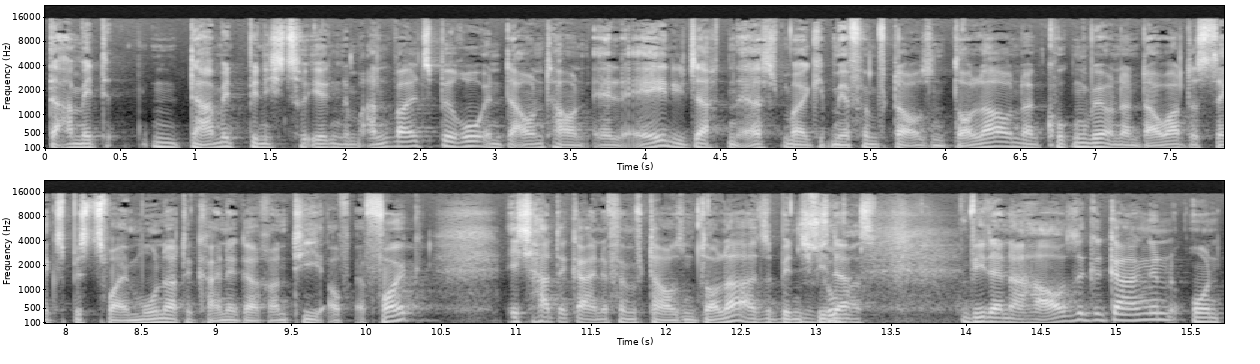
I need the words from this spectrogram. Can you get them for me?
Damit, damit bin ich zu irgendeinem Anwaltsbüro in Downtown LA. Die sagten erstmal, gib mir 5000 Dollar und dann gucken wir und dann dauert es sechs bis zwei Monate, keine Garantie auf Erfolg. Ich hatte keine 5000 Dollar, also bin ich so wieder, was wieder nach Hause gegangen und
